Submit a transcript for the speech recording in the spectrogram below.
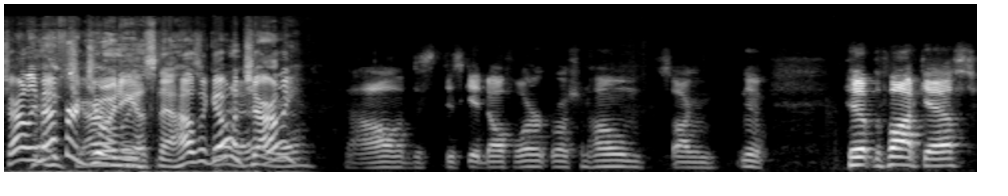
Charlie Hey, Mefford joining us now. How's it going, Yeah, Charlie? yeah. Oh, just just getting off work, rushing home, so I can you know hit up the podcast.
